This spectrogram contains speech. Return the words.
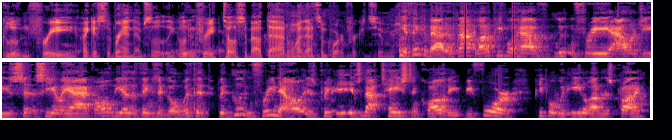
gluten free. I guess the brand absolutely gluten free. Tell us about that and why that's important for consumers. You think about it, not, a lot of people have gluten free allergies, celiac, all the other things that go with it. But gluten free now is pretty, it's about taste and quality. Before people would eat a lot of this product.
